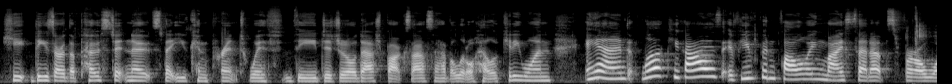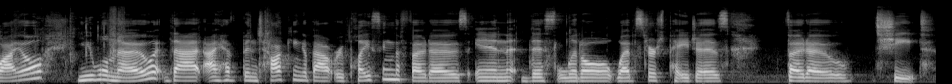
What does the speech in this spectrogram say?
He, these are the post-it notes that you can print with the digital dash box. I also have a little Hello Kitty one. And look, you guys, if you've been following my setups for a while, you will know that I have been talking about replacing the photos in this little Webster's Pages photo sheet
